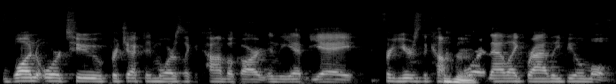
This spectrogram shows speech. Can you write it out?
one or two projected more as like a combo guard in the NBA for years to come, mm-hmm. more in that like Bradley Beal mold.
